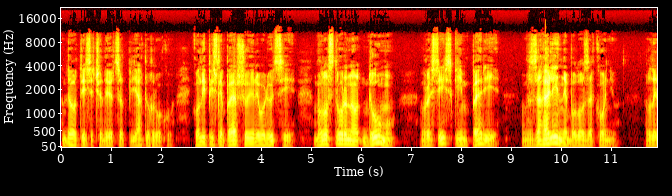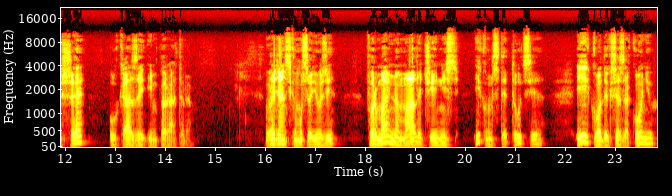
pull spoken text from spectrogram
До 1905 року, коли після Першої революції було створено Думу, в Російській імперії взагалі не було законів, лише укази імператора. В Радянському Союзі формально мали чинність і Конституція, і Кодекси законів,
